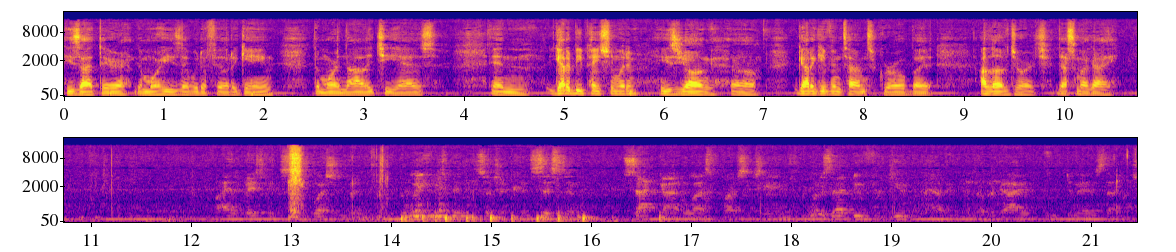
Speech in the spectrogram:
he's out there, the more he's able to feel the game, the more knowledge he has. and you got to be patient with him. He's young. Um, got to give him time to grow. But I love George. That's my guy. I have basically the same question, but the way he's been such a consistent sack guy the last five, six games, what does that do for you having another guy who demands that much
